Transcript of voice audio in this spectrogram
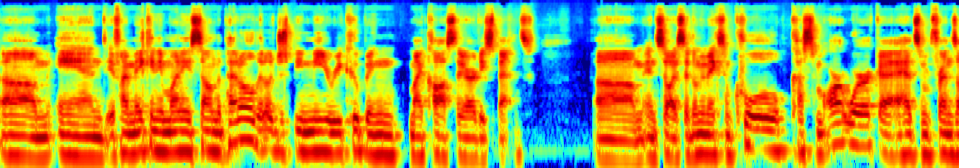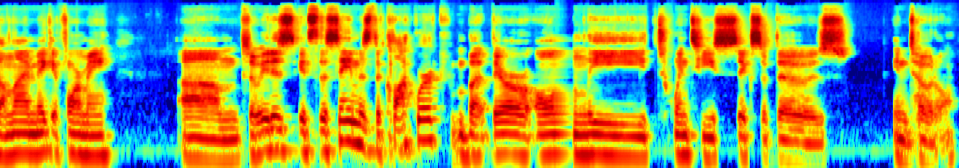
Um, and if I make any money selling the pedal, that'll just be me recouping my costs I already spent. Um, and so I said, let me make some cool custom artwork. I, I had some friends online make it for me. Um, so it is it's the same as the clockwork, but there are only 26 of those in total.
